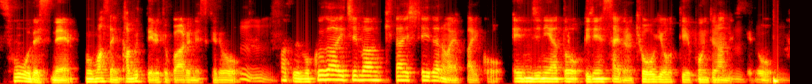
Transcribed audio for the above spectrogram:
そうですね。もうまさに被っているところあるんですけど、うんうん。まず僕が一番期待していたのはやっぱりこうエンジニアとビジネスサイドの協業っていうポイントなんですけど、うんうんうん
